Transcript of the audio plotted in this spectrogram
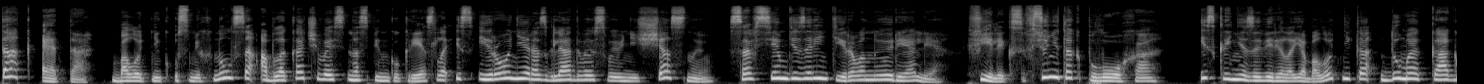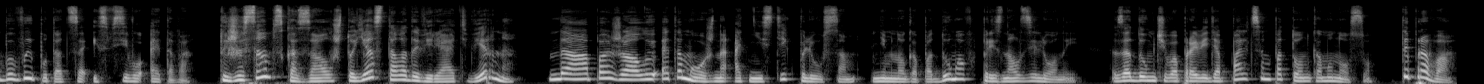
«Так это!» Болотник усмехнулся, облокачиваясь на спинку кресла и с иронией разглядывая свою несчастную, совсем дезориентированную реале. «Феликс, все не так плохо», – искренне заверила я болотника, думая, как бы выпутаться из всего этого. «Ты же сам сказал, что я стала доверять, верно?» «Да, пожалуй, это можно отнести к плюсам», – немного подумав, признал Зеленый, задумчиво проведя пальцем по тонкому носу. Ты права.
